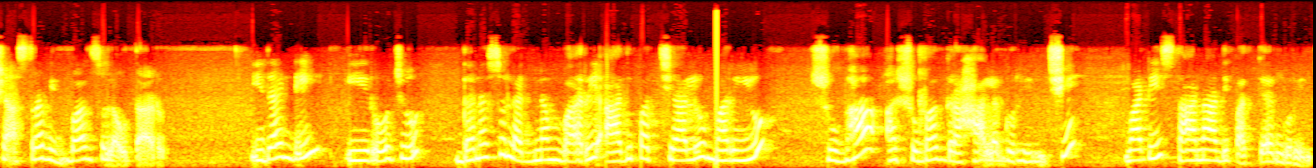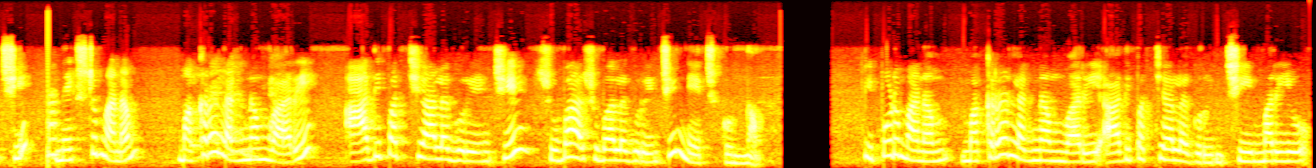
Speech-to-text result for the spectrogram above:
శాస్త్ర విద్వాంసులు అవుతారు ఇదండి ఈరోజు ధనస్సు లగ్నం వారి ఆధిపత్యాలు మరియు శుభ అశుభ గ్రహాల గురించి వాటి స్థానాధిపత్యం గురించి. నెక్స్ట్ మనం మకర లగ్నం వారి ఆధిపత్యాల గురించి శుభ అశుభాల గురించి నేర్చుకుందాం. ఇప్పుడు మనం మకర లగ్నం వారి ఆధిపత్యాల గురించి మరియు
